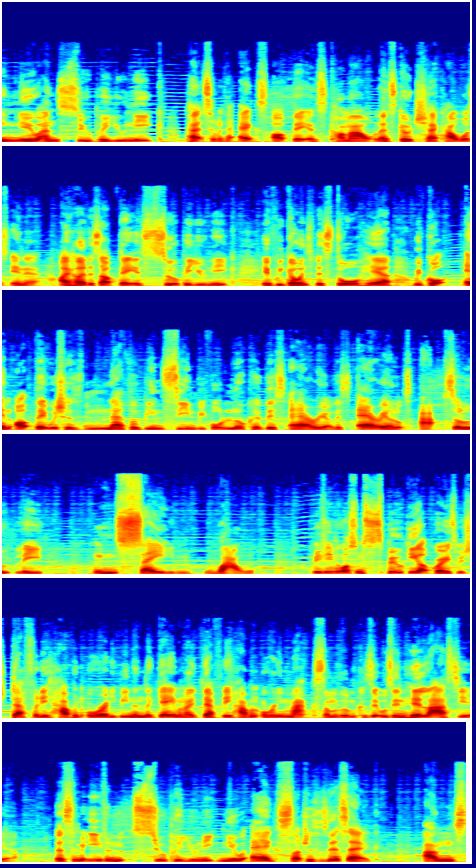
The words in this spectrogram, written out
a new and super unique Pet Simulator X update has come out. Let's go check out what's in it. I heard this update is super unique. If we go into this door here, we've got an update which has never been seen before. Look at this area. This area looks absolutely insane. Wow. We've even got some spooky upgrades which definitely haven't already been in the game and I definitely haven't already maxed some of them because it was in here last year. There's some even super unique new eggs such as this egg and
